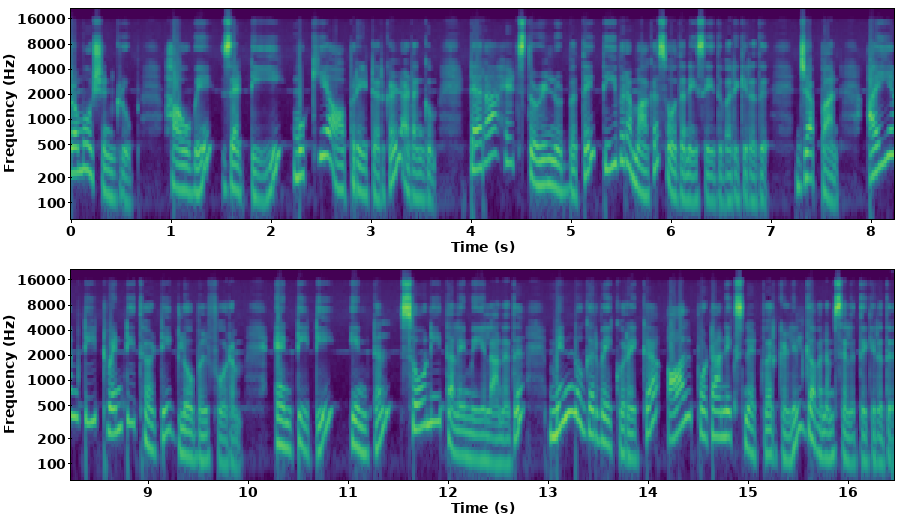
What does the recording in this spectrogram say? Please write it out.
promotion group Huawei ZTE முக்கிய ஆபரேட்டர்கள் அடங்கும். டெராஹெட்ஸ் தொழில்நுட்பத்தை தீவிரமாக சோதனை செய்து வருகிறது. Japan IMT twenty thirty global forum NTT Intel Sony தலைமையிலானது மின் நுகர்வை குறைக்க ஆல் பொட்டானிக்ஸ் நெட்வொர்க்குகளில் கவனம் செலுத்துகிறது.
